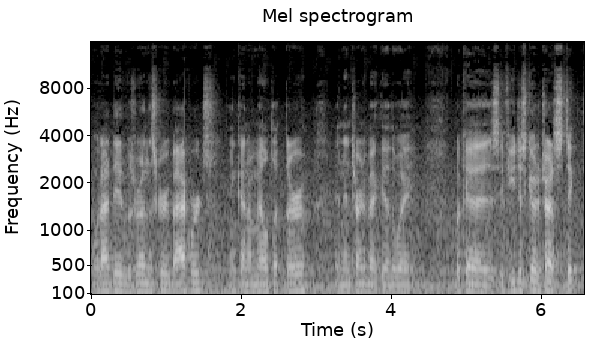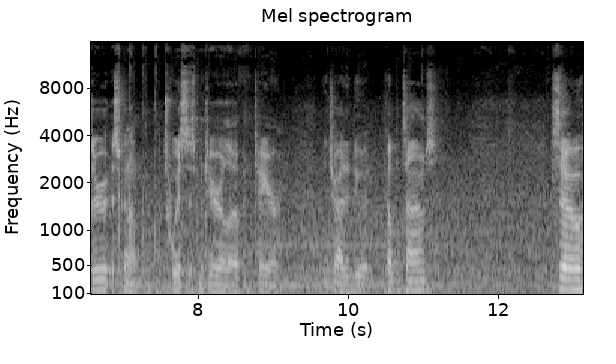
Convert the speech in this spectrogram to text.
What I did was run the screw backwards and kind of melt it through and then turn it back the other way. Because if you just go to try to stick through it, it's gonna twist this material up and tear. You try to do it a couple times. So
